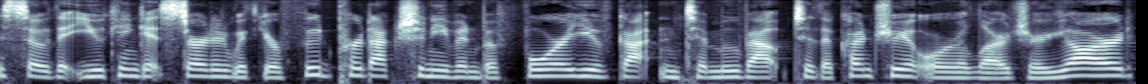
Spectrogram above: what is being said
so that you can get started with your food production even before you've gotten to move out to the country or a larger yard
